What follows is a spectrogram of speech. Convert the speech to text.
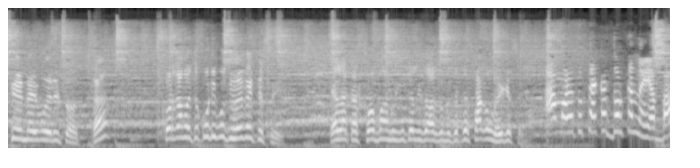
তুই নাই বই হ্যাঁ? তোর জামাই তো কোটিপতি হয়ে যাইতেছে। এলাকার সব মানুষ ইটালি যাওয়ার জন্য দেখে পাগল হয়ে গেছে। আমার তো টাকার দরকার নাই আব্বা।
